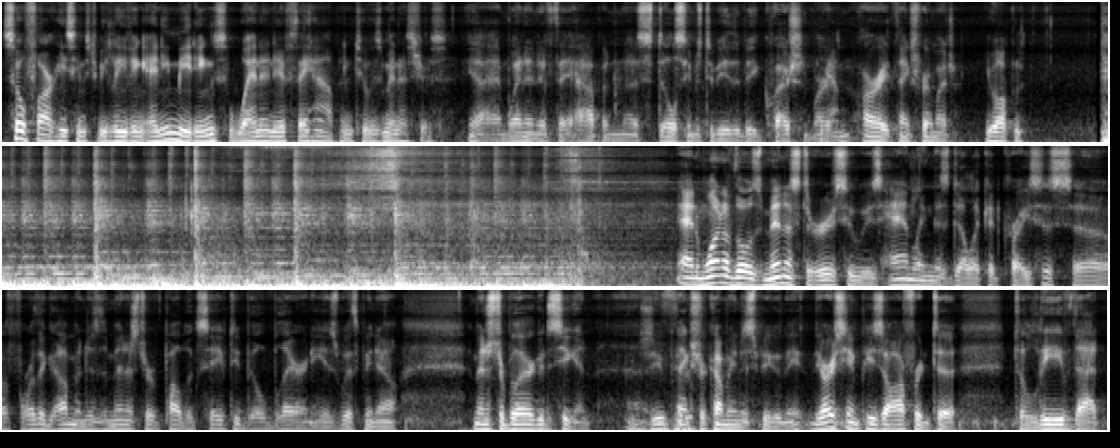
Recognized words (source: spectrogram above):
So far, he seems to be leaving any meetings when and if they happen to his ministers. Yeah, and when and if they happen uh, still seems to be the big question, Martin. Yeah. All right, thanks very much. You're welcome. And one of those ministers who is handling this delicate crisis uh, for the government is the Minister of Public Safety, Bill Blair, and he is with me now. Minister Blair, good to see you again. Uh, thanks for coming to speak with me. The RCMP has offered to, to leave that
